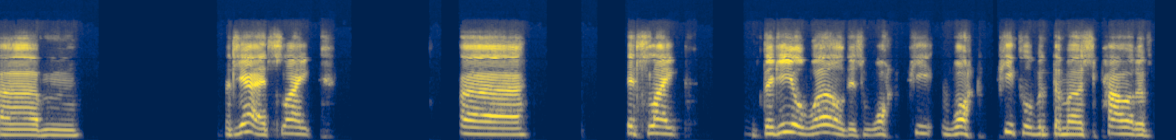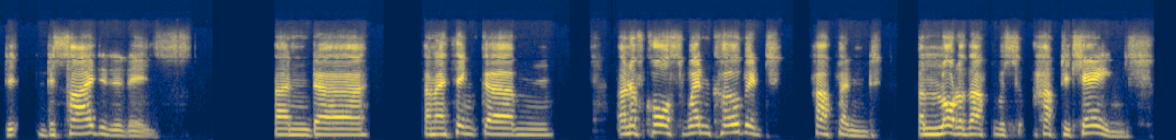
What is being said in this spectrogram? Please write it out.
um but yeah it's like uh it's like the real world is what pe- what people with the most power have de- decided it is, and uh, and I think um, and of course when COVID happened, a lot of that was had to change.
